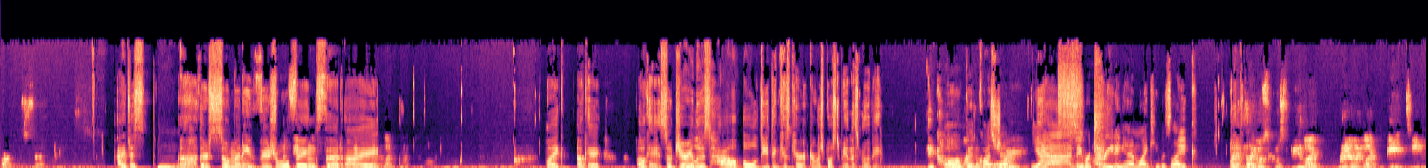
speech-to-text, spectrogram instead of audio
part of the set piece? I just uh, there's so many visual things that I think they kinda, like went to moment to moment with that movie. like. Okay, okay. So Jerry Lewis, how old do you think his character was supposed to be in this movie? They call Oh, him like good a question. boy. Yeah, Yes. they were treating him like he was like, I thought he was supposed to be like really like 18.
